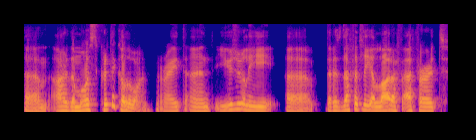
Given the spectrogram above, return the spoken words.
um, are the most critical one, right? And usually uh, there is definitely a lot of effort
